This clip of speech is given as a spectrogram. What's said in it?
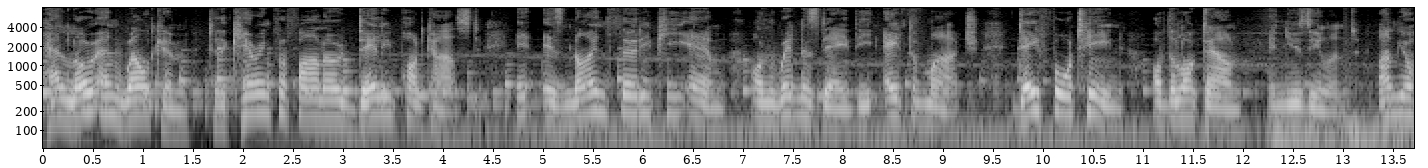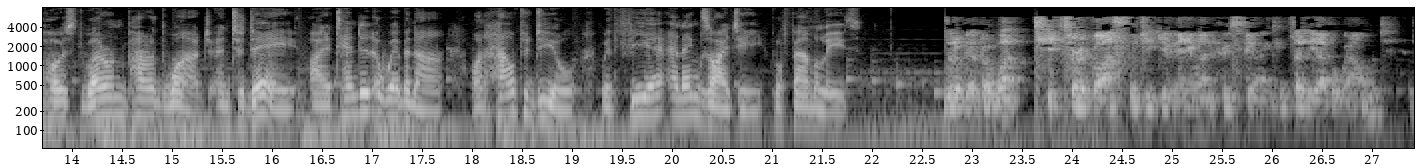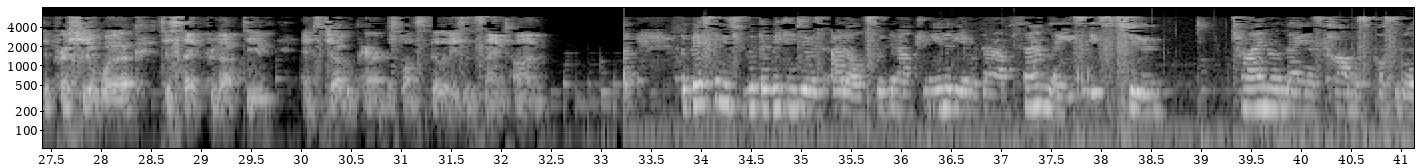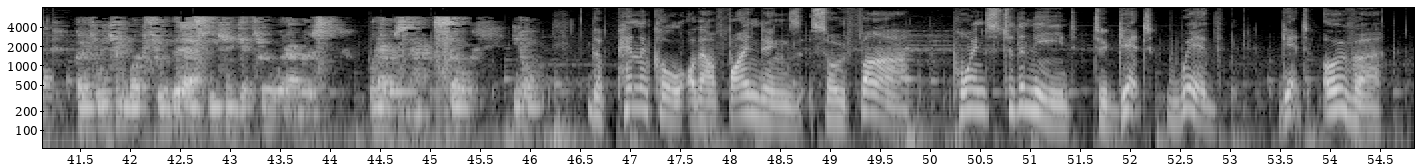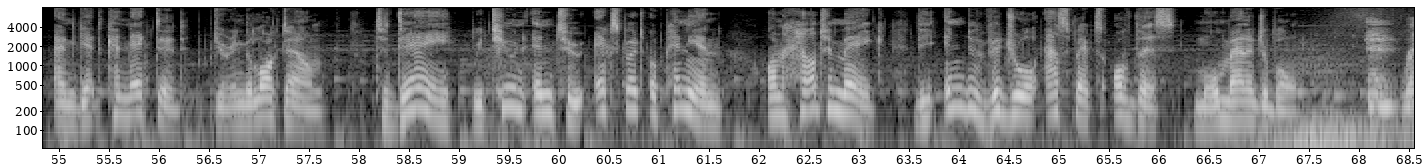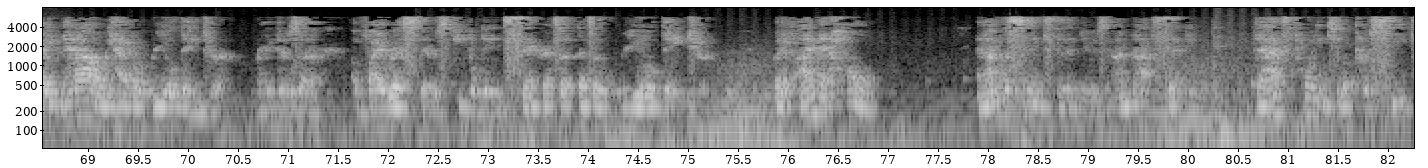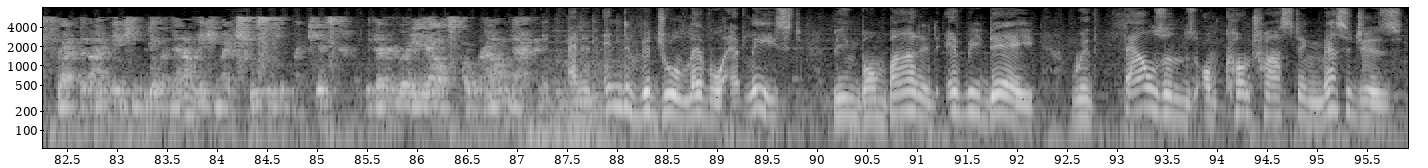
Hello and welcome to the Caring for Whānau Daily Podcast. It is 9:30 p.m. on Wednesday, the 8th of March, day 14 of the lockdown in New Zealand. I'm your host Varun Bharadwaj and today I attended a webinar on how to deal with fear and anxiety for families. A little bit, but what tips or advice would you give anyone who's feeling completely overwhelmed, the pressure to work, to stay productive, and to juggle parent responsibilities at the same time? The best thing that we can do as adults within our community and within our families is to try and remain as calm as possible. But if we can work through this, we can get through whatever's whatever's next. So, you know, the pinnacle of our findings so far points to the need to get with, get over, and get connected during the lockdown. Today, we tune into expert opinion on how to make the individual aspects of this more manageable. And right now we have a real danger, right? There's a, a virus, there's people getting sick. That's a, that's a real danger. But if I'm at home and I'm listening to the news and I'm not sick, that's pointing to a perceived threat that I'm making real. And then I'm making my choices with my kids, with everybody else around that. At an individual level, at least, being bombarded every day with thousands of contrasting messages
